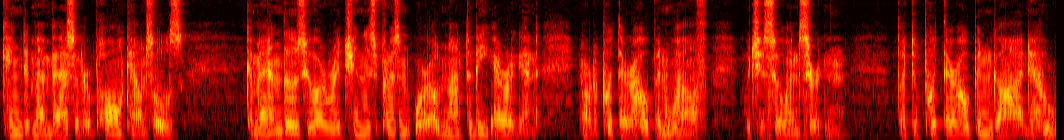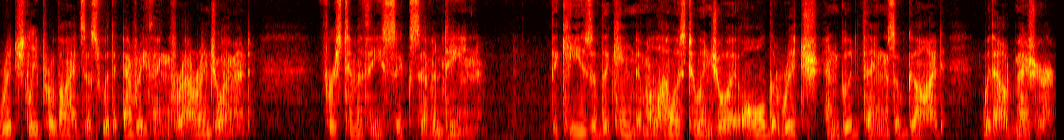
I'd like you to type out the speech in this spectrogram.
Kingdom Ambassador Paul counsels Command those who are rich in this present world not to be arrogant, nor to put their hope in wealth, which is so uncertain, but to put their hope in God, who richly provides us with everything for our enjoyment. 1 Timothy 6:17 the keys of the kingdom allow us to enjoy all the rich and good things of God without measure.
